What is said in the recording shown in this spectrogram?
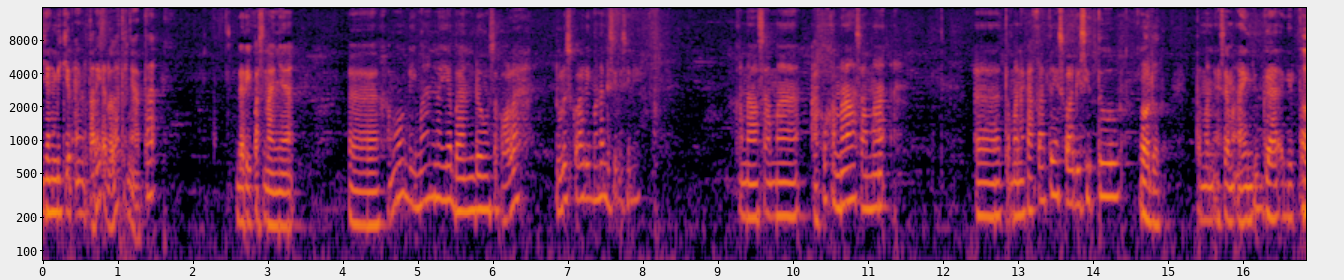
yang bikin Aing tertarik adalah ternyata dari pas nanya eh, kamu di mana ya Bandung? Sekolah? Dulu sekolah di mana? Di sini sini. Kenal sama aku kenal sama eh, teman kakak tuh yang sekolah di situ. Waduh. teman SMA juga gitu Oh,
